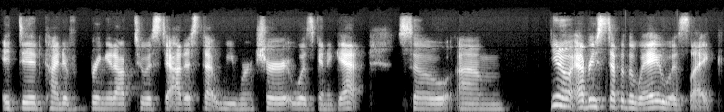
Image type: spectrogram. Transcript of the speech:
it did kind of bring it up to a status that we weren't sure it was going to get. So um you know every step of the way was like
